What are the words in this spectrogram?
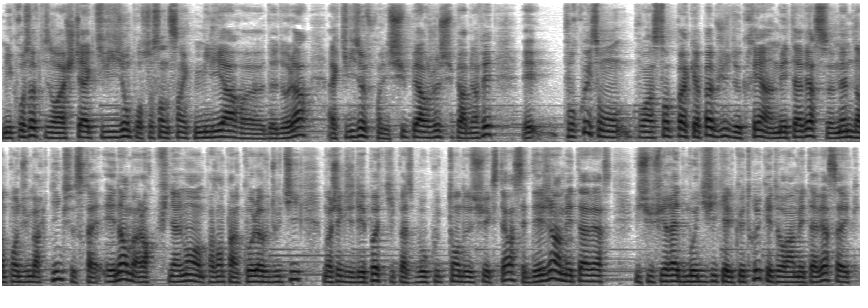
Microsoft ils ont acheté Activision pour 65 milliards de dollars. Activision ils font des super jeux, super bien faits. Et pourquoi ils sont pour l'instant pas capables juste de créer un métaverse, même d'un point de vue marketing, ce serait énorme. Alors que finalement, par exemple, un Call of Duty, moi je sais que j'ai des potes qui passent beaucoup de temps dessus, etc. C'est déjà un métaverse. Il suffirait de modifier quelques trucs et tu auras un métaverse avec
